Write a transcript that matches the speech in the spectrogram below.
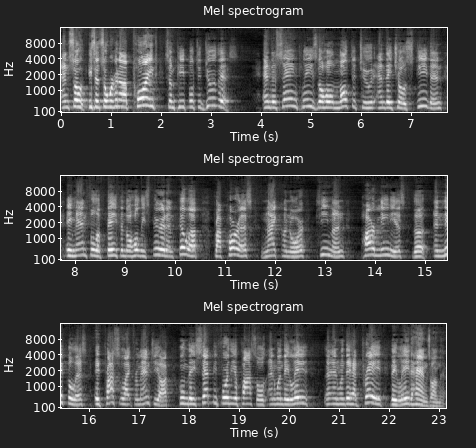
And so he said, So we're going to appoint some people to do this. And the saying pleased the whole multitude, and they chose Stephen, a man full of faith in the Holy Spirit, and Philip, Prochorus, Nicanor, Timon, Parmenas, the, and Nicholas, a proselyte from Antioch, whom they set before the apostles, and when they laid and when they had prayed, they laid hands on them.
